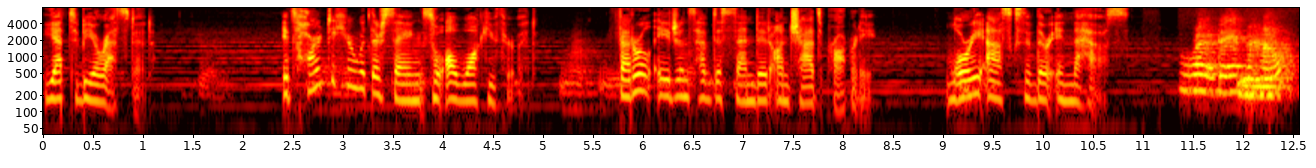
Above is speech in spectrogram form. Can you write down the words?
yet to be arrested. It's hard to hear what they're saying, so I'll walk you through it. Federal agents have descended on Chad's property. Lori asks if they're in the house. Were they in the house?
